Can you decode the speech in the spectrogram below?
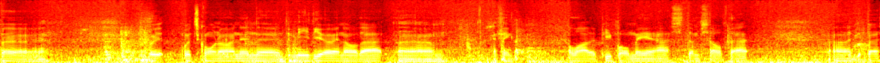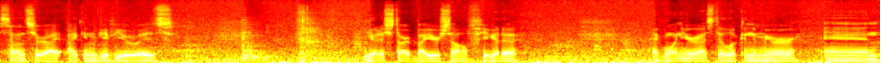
uh, what's going on in the, the, media and all that, um, I think a lot of people may ask themselves that. Uh, the best answer I, I, can give you is you got to start by yourself. You got to. Everyone here has to look in the mirror and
